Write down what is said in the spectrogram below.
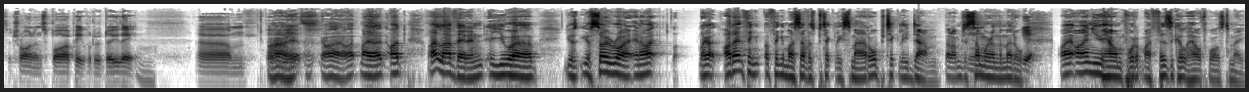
to try and inspire people to do that. Um, I, yeah, I, I, I, I, love that, and you are you're, you're so right. And I like I don't think I think of myself as particularly smart or particularly dumb, but I'm just somewhere in the middle. Yeah. I, I knew how important my physical health was to me.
